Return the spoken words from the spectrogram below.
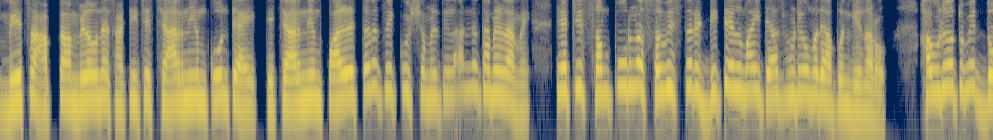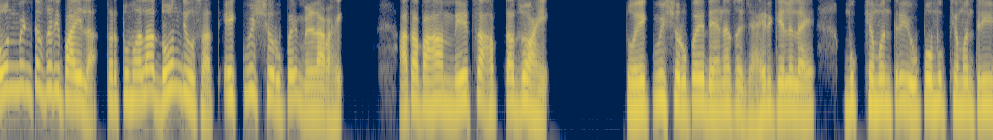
मेचा हप्ता मिळवण्यासाठीचे चार नियम कोणते आहेत? ते चार नियम पाळले तरच एकवीसशे मिळतील अन्यथा मिळणार नाही. याची संपूर्ण सविस्तर डिटेल माहिती आज व्हिडिओमध्ये आपण घेणार आहोत. हा व्हिडिओ तुम्ही दोन मिनिटं जरी पाहिला तर तुम्हाला दोन दिवसात एकवीसशे रुपये मिळणार आहे. आता पहा मेचा हप्ता जो आहे तो एकवीसशे रुपये देण्याचं जाहीर केलेलं आहे. मुख्यमंत्री उपमुख्यमंत्री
